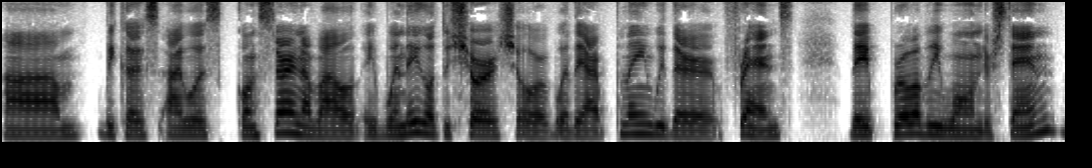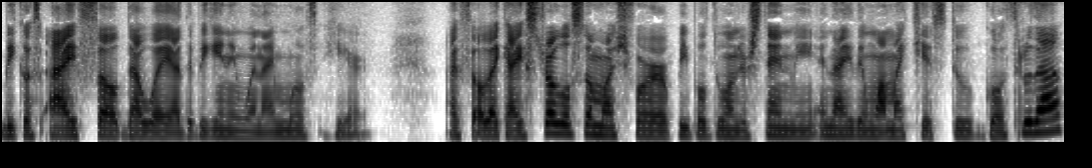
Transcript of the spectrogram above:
Um, because I was concerned about if when they go to church or when they are playing with their friends, they probably won't understand because I felt that way at the beginning when I moved here. I felt like I struggled so much for people to understand me, and I didn't want my kids to go through that.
